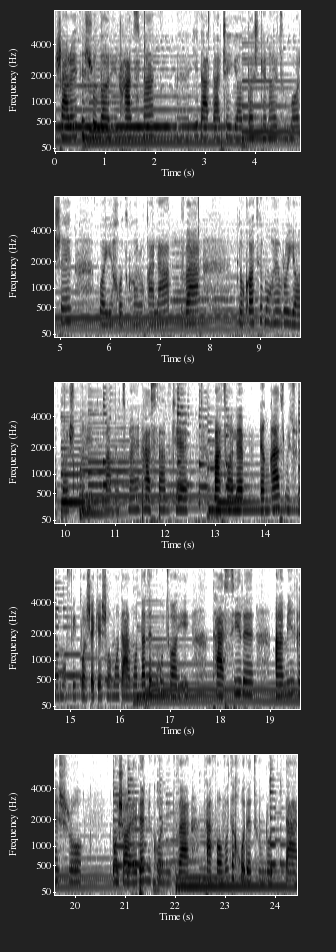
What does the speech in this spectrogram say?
شرایطش رو دارین حتما یه دفترچه یادداشت کنارتون باشه با یه خودکار و قلم و نکات مهم رو یادداشت کنید و مطمئن هستم که مطالب انقدر می‌تونه مفید باشه که شما در مدت کوتاهی تاثیر عمیقش رو مشاهده می‌کنید و تفاوت خودتون رو در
